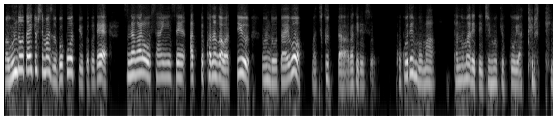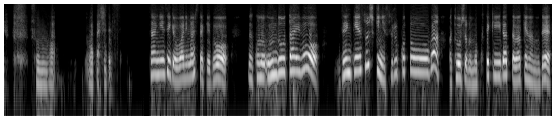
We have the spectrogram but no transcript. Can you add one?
まあ、運動体としてまず動こうっていうことで、つながろう参院選アット神奈川っていう運動体を、まあ、作ったわけです。ここでもまあ、頼まれて事務局をやってるっていう、そんな私です。参議院選挙終わりましたけど、この運動体を全権組織にすることが当初の目的だったわけなので、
